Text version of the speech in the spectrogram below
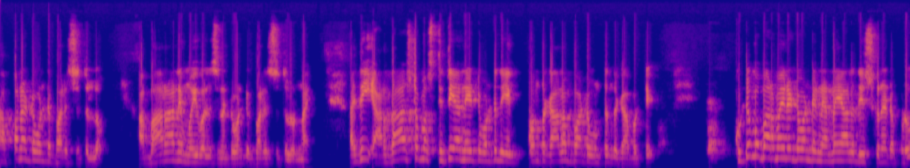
తప్పనటువంటి పరిస్థితుల్లో ఆ భారాన్ని మొయ్యవలసినటువంటి పరిస్థితులు ఉన్నాయి అయితే ఈ అర్ధాష్టమ స్థితి అనేటువంటిది కొంతకాలం పాటు ఉంటుంది కాబట్టి కుటుంబపరమైనటువంటి నిర్ణయాలు తీసుకునేటప్పుడు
